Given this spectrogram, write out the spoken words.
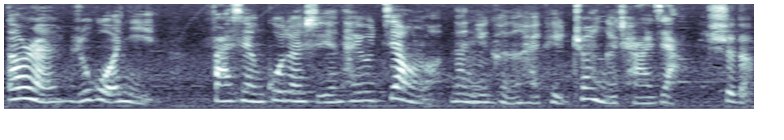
当然，如果你发现过段时间它又降了，那你可能还可以赚个差价。是的，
